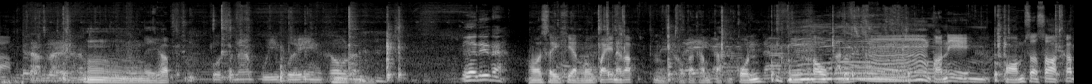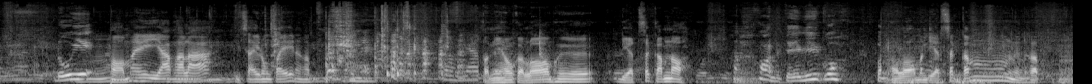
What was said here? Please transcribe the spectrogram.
ลาบตามไรนะครับอืมนี่ครับโฆษณาปุ๋ยเปยยังเข้าแล้วเออนี่นะพอใส่เคียงลงไปนะครับนี่เขาก็ทำการก้นเข้ากันอืมตอนนี้หอมสดๆครับ ดูอีหอมไอ้ยาพาราที่ใส่ลงไปนะครับ ตอนนี้เขาก็รอเพื่อเดือดสักกำเนาะฮอดใจอย่างนี้กูเขารอมันเดือดสักกำหนึ่งนะครับอืม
